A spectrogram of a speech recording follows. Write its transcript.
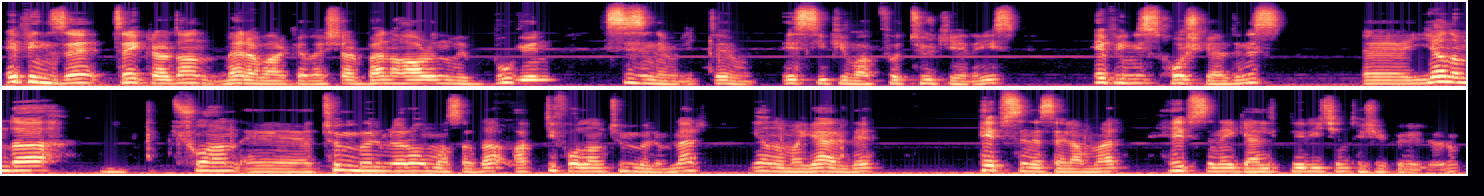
Hepinize tekrardan merhaba arkadaşlar. Ben Harun ve bugün sizinle birlikte SCP Vakfı Türkiye'deyiz. Hepiniz hoş geldiniz. Ee, yanımda şu an e, tüm bölümler olmasa da aktif olan tüm bölümler yanıma geldi. Hepsine selamlar. Hepsine geldikleri için teşekkür ediyorum.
